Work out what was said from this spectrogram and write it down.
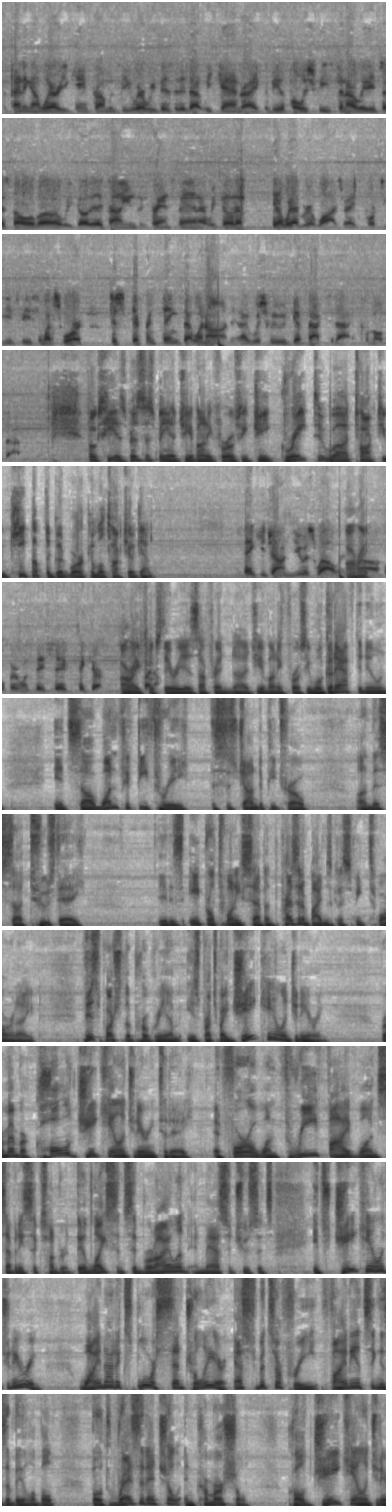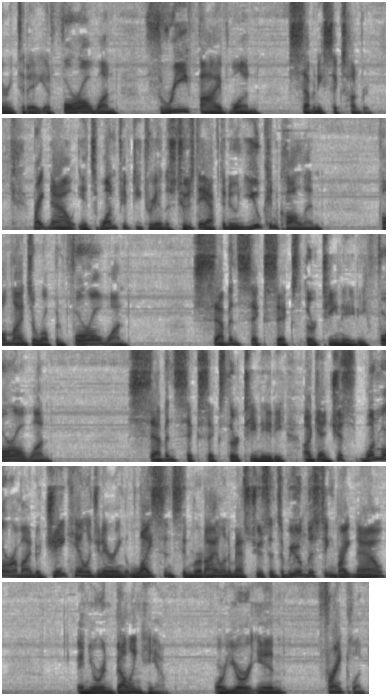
Depending on where you came from, would be where we visited that weekend, right? It could be the Polish feast and Our Lady of Czestochowa, or we go to the Italians in Cranston, or we go to, you know, whatever it was, right? Portuguese feast in West Warwick. Just different things that went on, and I wish we would get back to that and promote that. Folks, he is businessman Giovanni Feroce. G, great to uh, talk to you. Keep up the good work, and we'll talk to you again. Thank you, John. You as well. And, All right. Uh, hope everyone stays safe. Take care. All right, Bye folks, there he is, our friend uh, Giovanni Feroce. Well, good afternoon. It's uh, 153. This is John DePetro on this uh, Tuesday. It is April 27th. President Biden's going to speak tomorrow night. This portion of the program is brought to you by JKL Engineering. Remember, call JKL Engineering today at 401 351 7600. They're licensed in Rhode Island and Massachusetts. It's JKL Engineering. Why not explore Central Air? Estimates are free, financing is available, both residential and commercial. Call JKL Engineering today at 401 351 7600. Right now, it's 153 on this Tuesday afternoon. You can call in. Phone lines are open 401 766 1380. 401 766 1380. Again, just one more reminder JKL Engineering, licensed in Rhode Island and Massachusetts. If you're listing right now and you're in Bellingham or you're in Franklin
